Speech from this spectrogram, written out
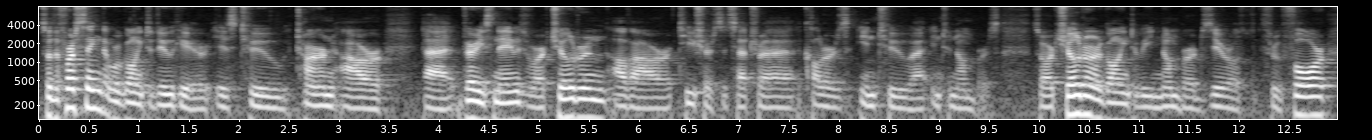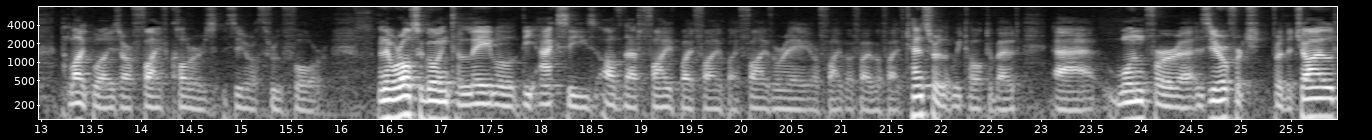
So the first thing that we're going to do here is to turn our uh, various names of our children, of our t-shirts, etc., colors into, uh, into numbers. So our children are going to be numbered 0 through 4, and likewise our five colors 0 through 4. And then we're also going to label the axes of that 5 by 5 by 5 array or 5 by 5 by 5 tensor that we talked about. Uh, one for uh, 0 for, for the child,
